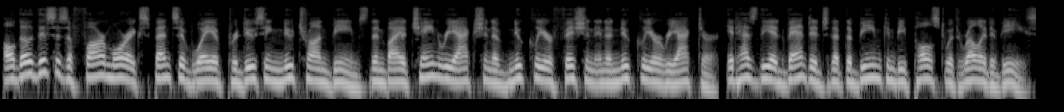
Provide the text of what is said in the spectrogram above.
Although this is a far more expensive way of producing neutron beams than by a chain reaction of nuclear fission in a nuclear reactor, it has the advantage that the beam can be pulsed with relative ease.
